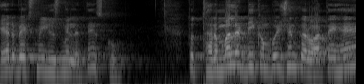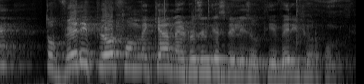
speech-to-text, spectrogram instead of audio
एयरबैग्स में यूज़ में लेते हैं इसको। तो थर्मल डिकम्पोजिशन करवाते हैं तो वेरी प्योर फॉर्म में क्या नाइट्रोजन गैस रिलीज़ होती है? वेरी प्योर फॉर्म में।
